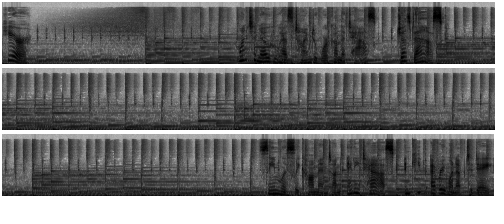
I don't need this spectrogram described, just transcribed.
here. Want to know who has time to work on the task? Just ask. Seamlessly comment on any task and keep everyone up to date.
